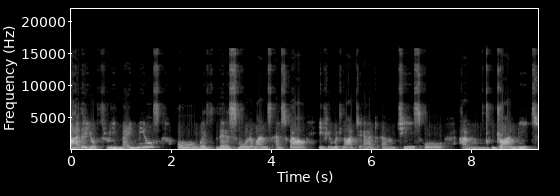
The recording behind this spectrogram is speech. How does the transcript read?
either your three main meals or with the smaller ones as well, if you would like to add um, cheese or um, dry meat,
